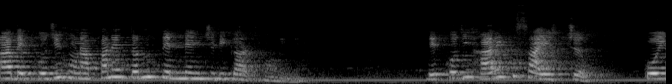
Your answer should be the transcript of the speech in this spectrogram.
ਆ ਦੇਖੋ ਜੀ, ਹੁਣ ਆਪਾਂ ਨੇ ਇੱਧਰ ਨੂੰ 3 ਇੰਚ ਦੀ ਕਾਟ ਪਾਉਣੀ ਹੈ ਦੇਖੋ ਜੀ, ਹਰ ਇੱਕ ਸਾਈਜ਼ 'ਚ ਕੋਈ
